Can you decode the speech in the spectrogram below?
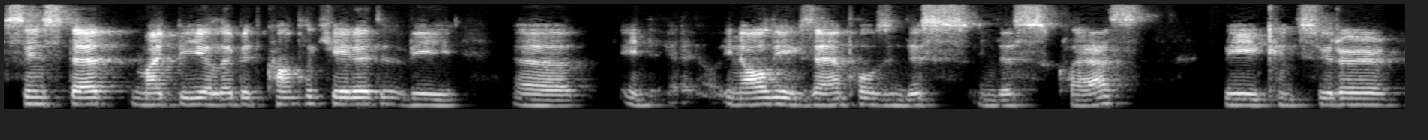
since that might be a little bit complicated, we uh, in in all the examples in this in this class, we consider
